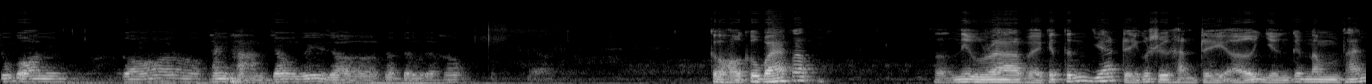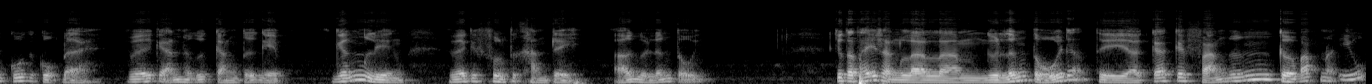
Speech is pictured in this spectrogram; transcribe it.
chúng con có thanh thản trong cái giờ cận tử được không? Câu hỏi của bác đó ờ, nêu ra về cái tính giá trị của sự hành trì ở những cái năm tháng cuối cái cuộc đời với cái ảnh hưởng của cận tử nghiệp gắn liền với cái phương thức hành trì ở người lớn tuổi. Chúng ta thấy rằng là là người lớn tuổi đó thì ờ, các cái phản ứng cơ bắp nó yếu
